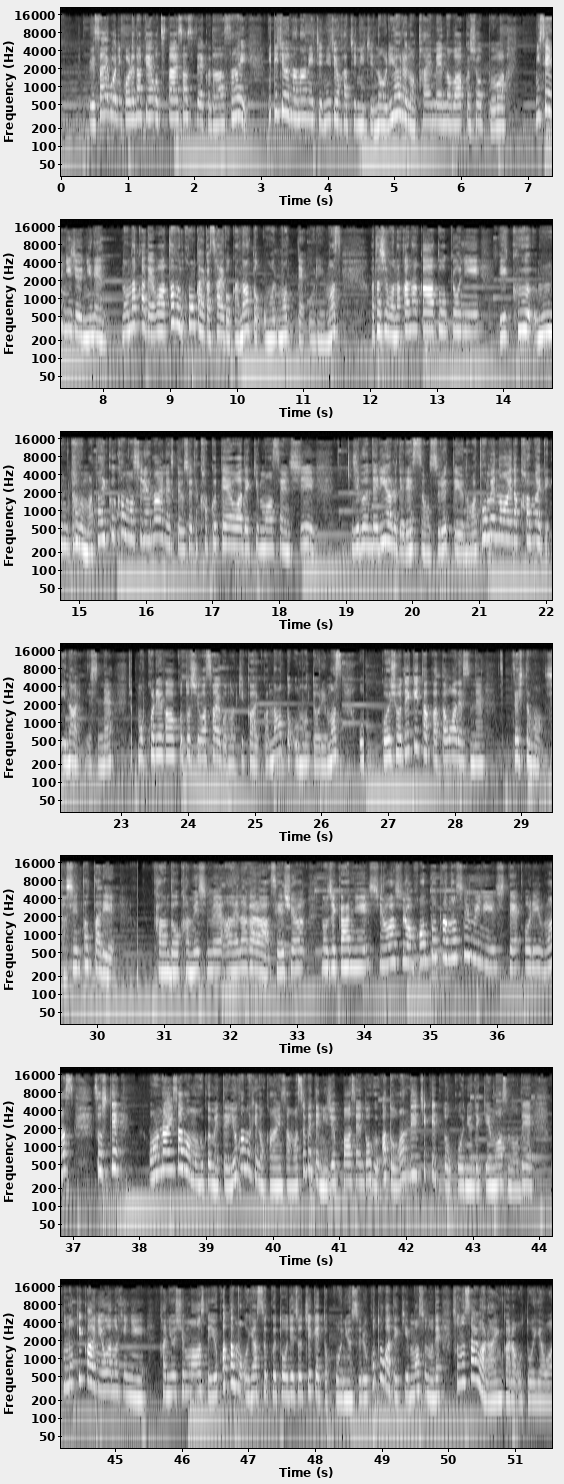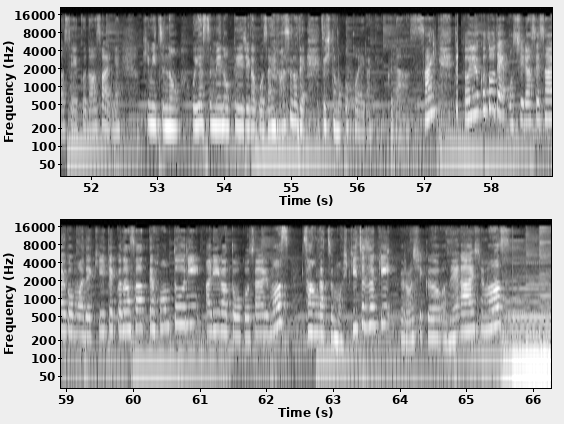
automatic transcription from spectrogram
最後にこれだけお伝えさせてください。27日28日のリアルの対面のワークショップは2022年の中では多分今回が最後かなと思っております。私もなかなか東京に行くうん多分また行くかもしれないですけどそうやって確定はできませんし自分でリアルでレッスンをするっていうのは当面の間考えていないんですね。もうこれが今年は最後の機会かなと思っております。ご一緒できた方はですね是非とも写真撮ったり感動かみしめ合いながら青春の時間にしましょう。本当楽しみにしております。そしてオンラインサロンも含めてヨガの日の会員さんは全て20%オフあとワンデーチケットを購入できますのでこの機会にヨガの日に加入しますっていう方もお安く当日チケット購入することができますのでその際は LINE からお問い合わせくださいね。秘密のお休みのページがございますのでぜひともお声がけください。ということでお知らせ最後まで聞いてくださって本当にありがとうございます。3月も引き続きよろしくお願いします。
